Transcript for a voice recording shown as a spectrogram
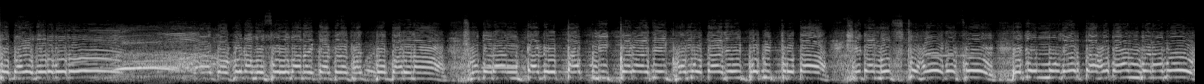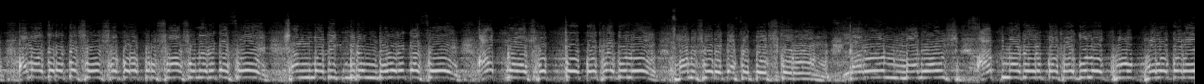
থাকতে পারে বড় বলো কখনো মুসলমানের কাতারে থাকতে পারে না। সুতরাং তাদের তাবলিক করা যে ক্ষমতা, যে পবিত্রতা, সেটা নষ্ট হয়ে গেছে। এজন্য যার আহ্বান জানাব আমাদের দেশের সকল প্রশাসনের কাছে সাংবাদিক বৃন্দদের কাছে আপনারা সত্য কথাগুলো মানুষের কাছে পেশ করুন কারণ মানুষ আপনাদের কথাগুলো খুব ভালো করে,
